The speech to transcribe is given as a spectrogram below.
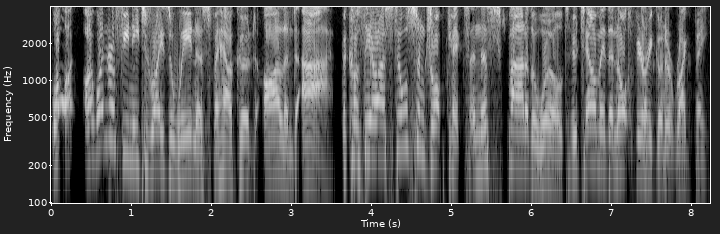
Well, I wonder if you need to raise awareness for how good Ireland are, because there are still some dropkicks in this part of the world who tell me they're not very good at rugby.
